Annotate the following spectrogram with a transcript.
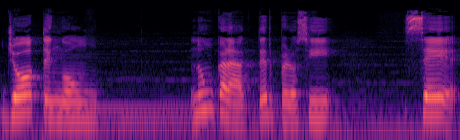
yo tengo un, no un carácter, pero sí sé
